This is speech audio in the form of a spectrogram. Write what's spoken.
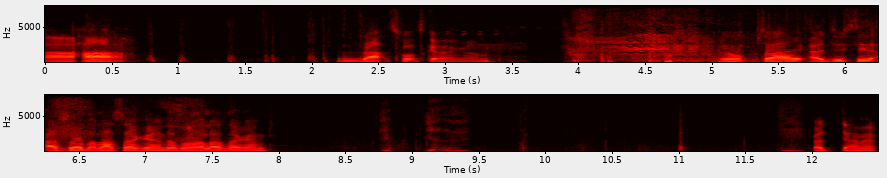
Aha. That's what's going on. No, sorry. I do see. I saw that last second. I saw that last second. God damn it.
